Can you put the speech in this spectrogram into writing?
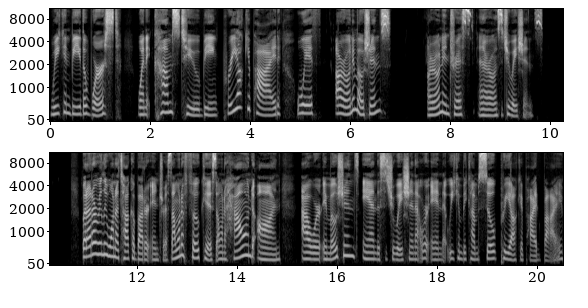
we can be the worst when it comes to being preoccupied with our own emotions, our own interests, and our own situations. But I don't really want to talk about our interests. I want to focus, I want to hound on our emotions and the situation that we're in that we can become so preoccupied by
